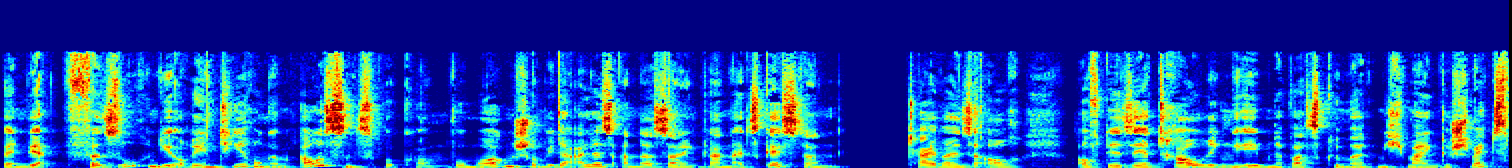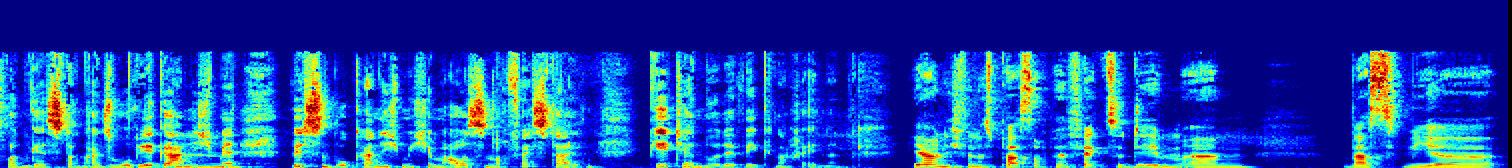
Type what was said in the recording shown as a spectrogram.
wenn wir versuchen, die Orientierung im Außen zu bekommen, wo morgen schon wieder alles anders sein kann als gestern, teilweise auch auf der sehr traurigen Ebene, was kümmert mich mein Geschwätz von gestern? Also wo wir gar nicht mhm. mehr wissen, wo kann ich mich im Außen noch festhalten, geht ja nur der Weg nach innen. Ja, und ich finde, es passt auch perfekt zu dem, ähm, was wir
